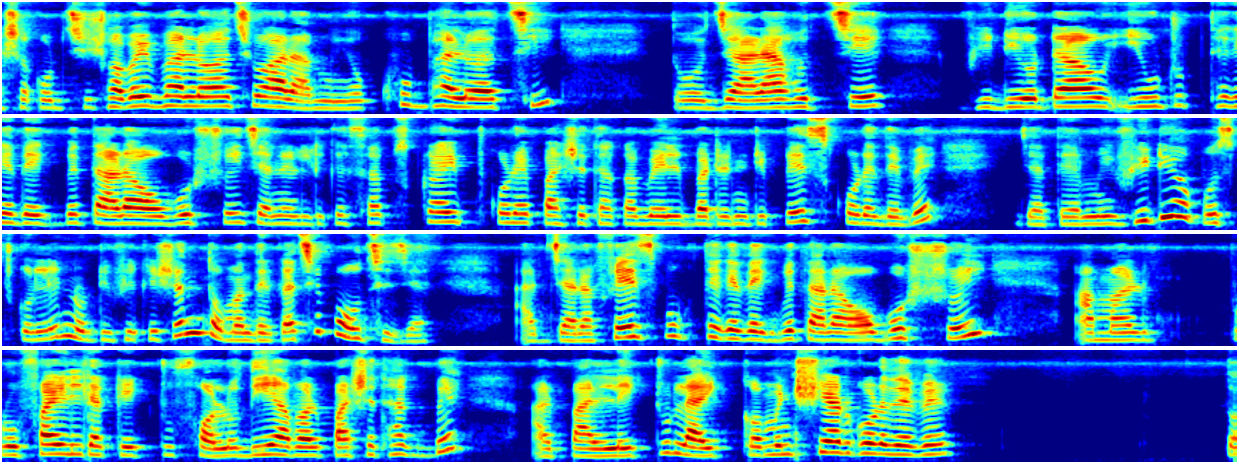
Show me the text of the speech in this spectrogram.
আশা করছি সবাই ভালো আছো আর আমিও খুব ভালো আছি। তো যারা হচ্ছে ভিডিওটা ইউটিউব থেকে দেখবে, তারা অবশ্যই চ্যানেলটিকে সাবস্ক্রাইব করে পাশে থাকা বেল বাটনটি প্রেস করে দেবে, যাতে আমি ভিডিও পোস্ট করলে নোটিফিকেশান তোমাদের কাছে পৌঁছে যায়। আর যারা ফেসবুক থেকে দেখবে, তারা অবশ্যই আমার প্রোফাইলটাকে একটু ফলো দিয়ে আমার পাশে থাকবে, আর পারলে একটু লাইক কমেন্ট শেয়ার করে দেবে। তো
